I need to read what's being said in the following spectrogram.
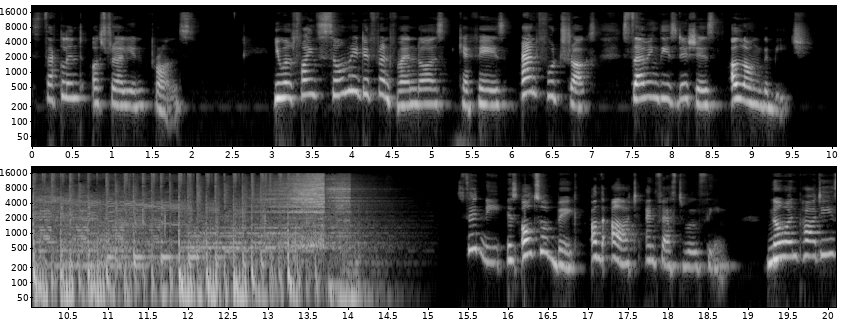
succulent Australian prawns. You will find so many different vendors, cafes, and food trucks serving these dishes along the beach. Sydney is also big on the art and festival scene. No one parties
